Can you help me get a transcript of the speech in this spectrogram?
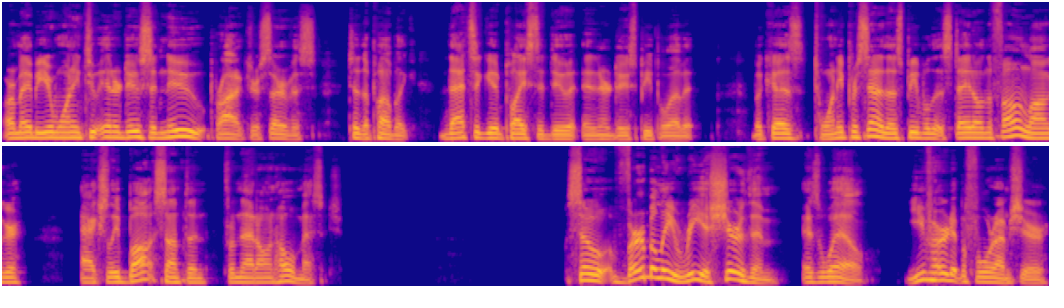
Or maybe you're wanting to introduce a new product or service to the public. That's a good place to do it and introduce people of it because 20% of those people that stayed on the phone longer actually bought something from that on hold message. So verbally reassure them as well. You've heard it before, I'm sure.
